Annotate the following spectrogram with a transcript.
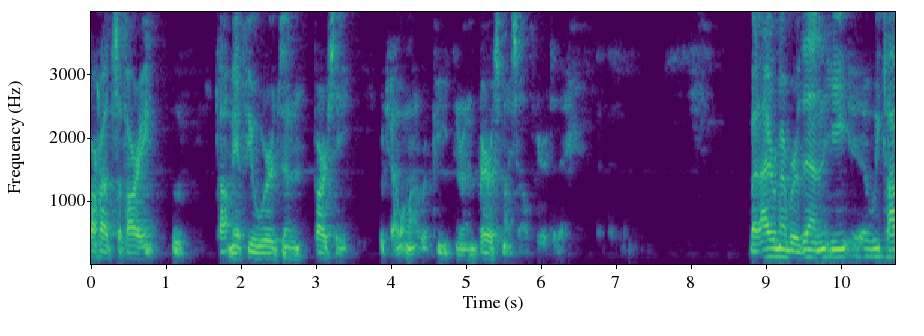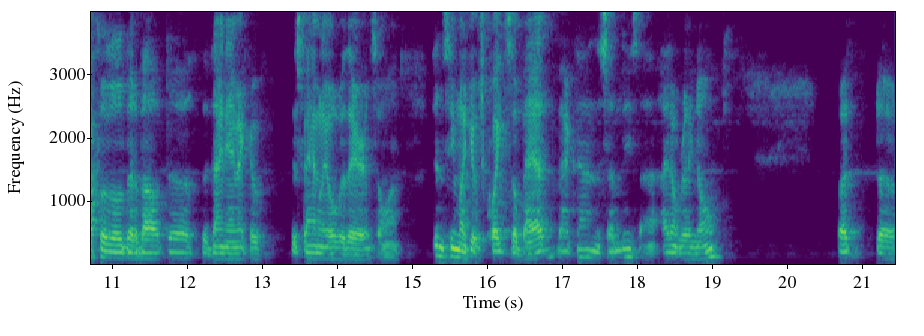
Farhad Safari, who taught me a few words in Farsi, which I will not repeat and embarrass myself here today. But I remember then he we talked a little bit about uh, the dynamic of his family over there and so on. didn't seem like it was quite so bad back then in the 70s. I, I don't really know. But uh,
